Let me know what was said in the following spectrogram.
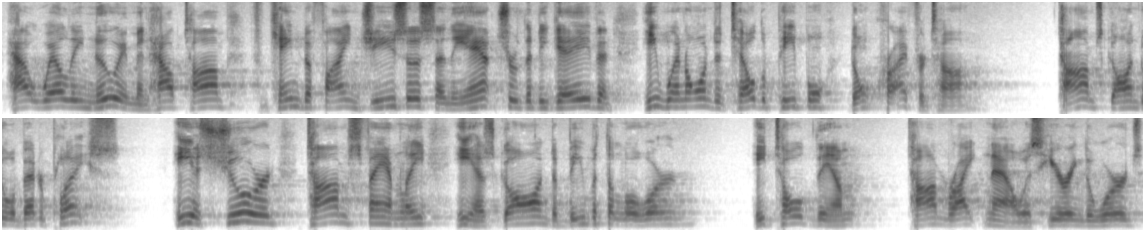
how well he knew him and how Tom came to find Jesus and the answer that he gave. And he went on to tell the people, Don't cry for Tom. Tom's gone to a better place. He assured Tom's family he has gone to be with the Lord. He told them, Tom right now is hearing the words,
